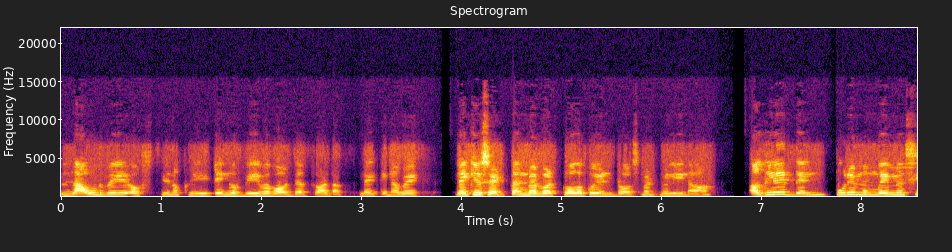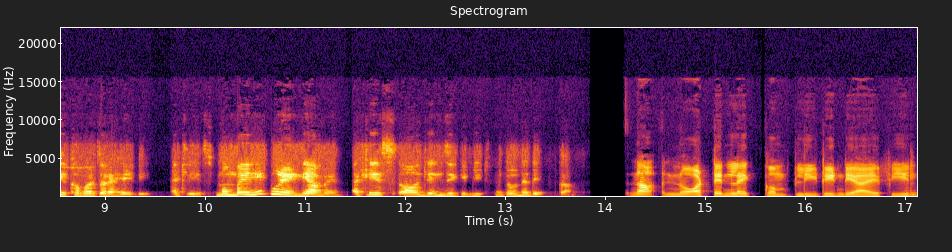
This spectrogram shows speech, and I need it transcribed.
loud way of you know creating a wave about their product like in a way like you said Tanmay Bhatt को अगर कोई endorsement मिली ना अगले दिन पूरे मुंबई में उसकी खबर तो रहेगी एटलीस्ट मुंबई नहीं पूरे इंडिया में एटलीस्ट जिंजी के बीच में जो उन्हें देखता ना not in like complete India I feel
